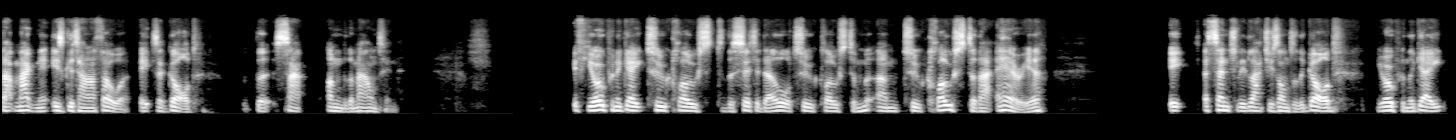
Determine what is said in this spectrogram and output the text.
that magnet is Ghatanothoa. It's a god that sat under the mountain. If you open a gate too close to the citadel or too close to um, too close to that area, it essentially latches onto the god. You open the gate,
